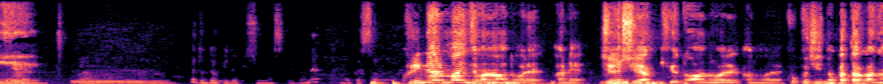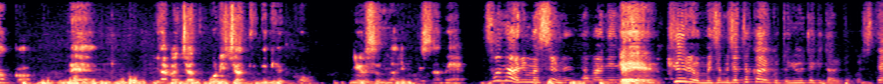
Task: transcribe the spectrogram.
ええちょっとドキドキしますけどね。クリミナルマインズはあのあれ、あれ、準主役級のあのあれ、あのあれ、黒人の方がなんかね、やめちゃって、降りちゃってて結構ニュースになりましたね。そんなんありますよね。たまにね、ええ給料めちゃめちゃ高いこと言うてきたりとかして、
